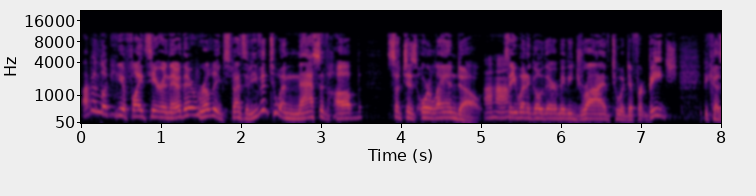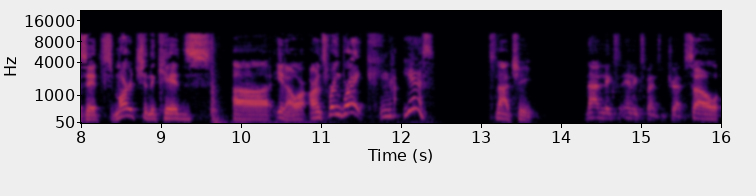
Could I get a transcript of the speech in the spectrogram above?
I've been looking at flights here and there. They're really expensive, even to a massive hub such as Orlando. Uh-huh. So you want to go there, maybe drive to a different beach because it's March and the kids, uh, you know, are, are on spring break. Yes. It's not cheap, not an ex- inexpensive trip. So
